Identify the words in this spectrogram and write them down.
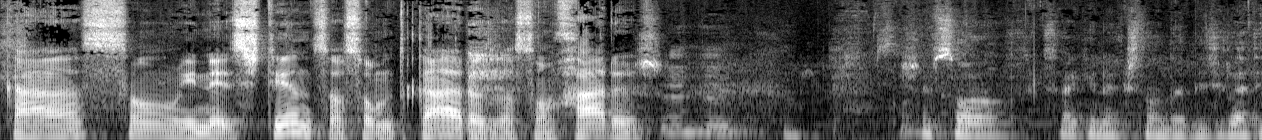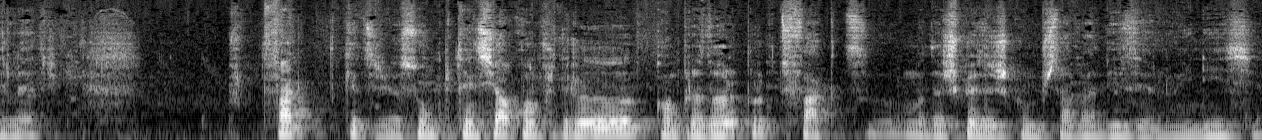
cá são inexistentes, ou são muito caras, ou são raras. Uhum. Deixa-me só fixar aqui na questão da bicicleta elétrica. De facto, quer dizer, eu sou um potencial comprador, comprador porque, de facto, uma das coisas, como estava a dizer no início,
